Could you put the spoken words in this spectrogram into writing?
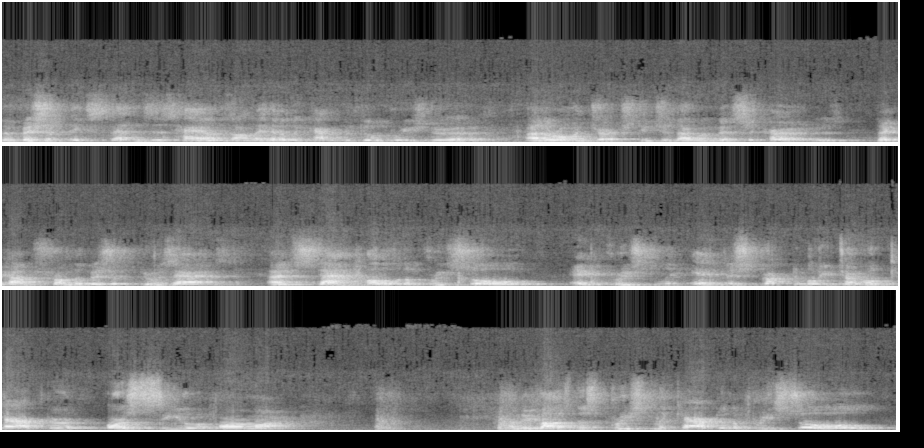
the bishop extends his hands on the head of the candidate to the priesthood, and the Roman Church teaches that when this occurs, there comes from the bishop through his hands and stamped all over the priest's soul a priestly, indestructible, eternal character or seal or mark. And because this priestly character, the priest's soul,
